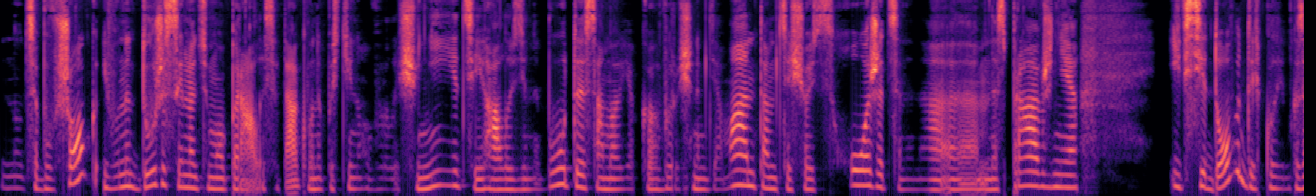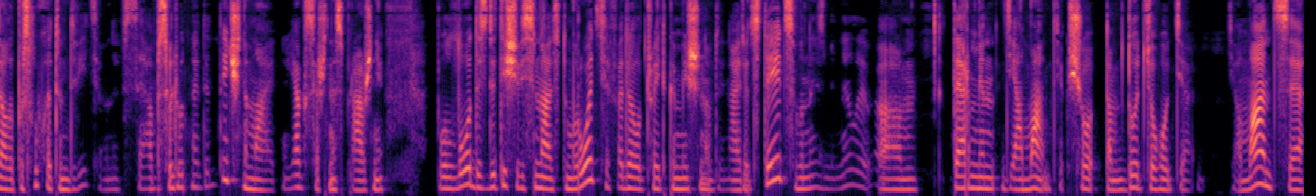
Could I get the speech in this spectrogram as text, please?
Ну, це був шок, і вони дуже сильно цьому опиралися. Так, вони постійно говорили, що ні, цієї галузі не бути, саме як вирощеним діамантом, це щось схоже, це не на е, не справжнє. І всі доводи, коли їм казали, послухайте, дивіться, вони все абсолютно ідентичне мають. Ну як це ж не справжнє? Було десь у 2018 році Federal Trade Commission of the United States вони змінили ем, термін діамант. Якщо там до цього діамант це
